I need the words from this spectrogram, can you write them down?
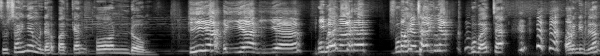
susahnya mendapatkan kondom Iya, iya, iya. Gua baca. Indomaret. gue Stoknya baca tuh banyak. gue baca orang dibilang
